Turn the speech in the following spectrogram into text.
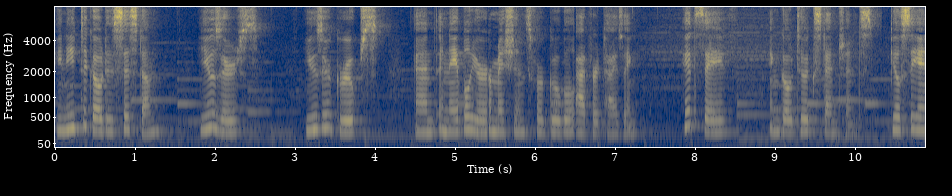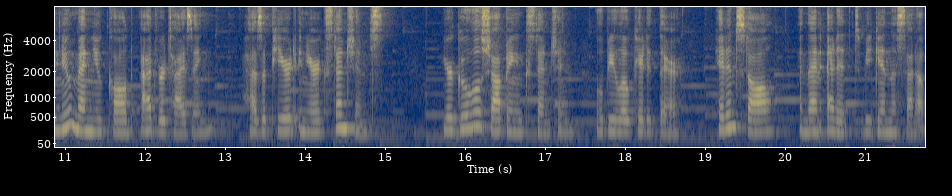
you need to go to System, Users, User Groups, and enable your permissions for Google Advertising. Hit Save and go to Extensions. You'll see a new menu called Advertising has appeared in your extensions. Your Google Shopping extension will be located there. Hit Install and then Edit to begin the setup.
